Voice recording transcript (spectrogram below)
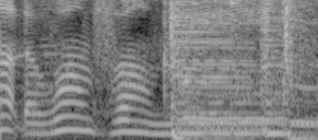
not the one for me.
